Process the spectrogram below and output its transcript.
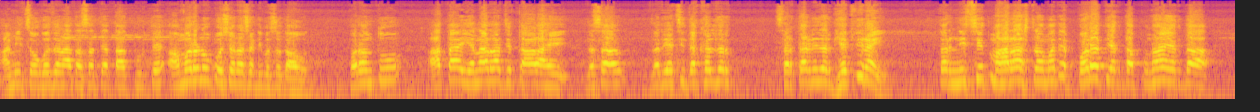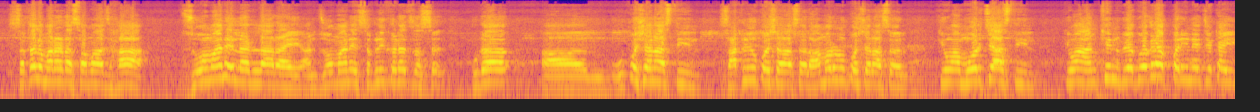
आम्ही चौघजण आता सध्या तात्पुरते अमरण उपोषणासाठी बसत आहोत. परंतु आता येणारा जे काळ आहे जसा जर याची दखल जर सरकारने जर घेतली नाही तर निश्चित महाराष्ट्रामध्ये परत एकदा पुन्हा एकदा सकल मराठा समाज हा जोमाने लढणार आहे आणि जोमाने सगळीकडेच असं कुठं उपोषण असतील साखळी उपोषण असेल आमरण उपोषण असेल किंवा मोर्चे असतील किंवा आणखीन वेगवेगळ्या परीने जे काही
